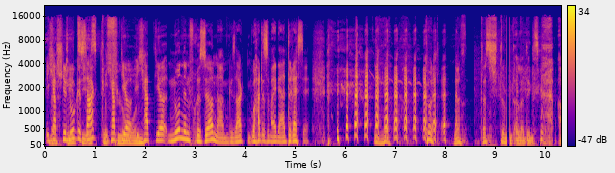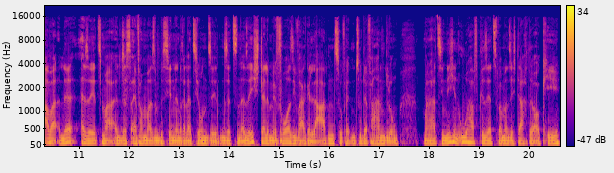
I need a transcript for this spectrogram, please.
ich habe dir nur gesagt, ich habe dir, ich hab dir nur einen Friseurnamen gesagt und du hattest meine Adresse. Ja, gut, ne? Das stimmt allerdings. Aber, ne, also jetzt mal das einfach mal so ein bisschen in Relation setzen. Also ich stelle mir vor, sie war geladen zu, zu der Verhandlung. Man hat sie nicht in U-Haft gesetzt, weil man sich dachte, okay,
